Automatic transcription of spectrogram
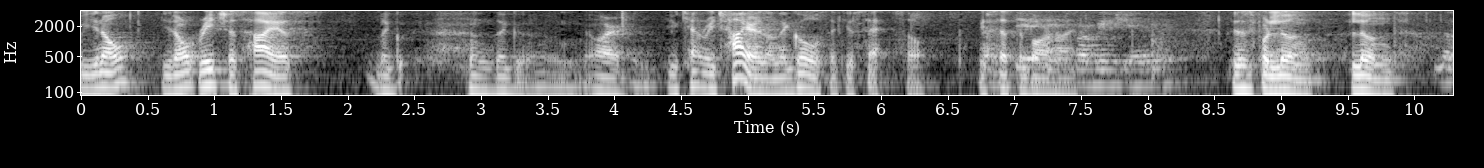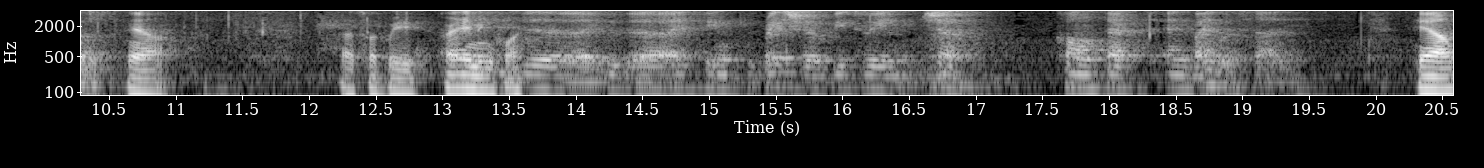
you know, you don't reach as high as the, g- the or you can't reach higher than the goals that you set. So we And set the bar high. For which area? This is for Lund. Lund. No. Yeah, that's what we are aiming for. Is, uh, with, uh, I think, ratio between just contact and Bible study. Yeah,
